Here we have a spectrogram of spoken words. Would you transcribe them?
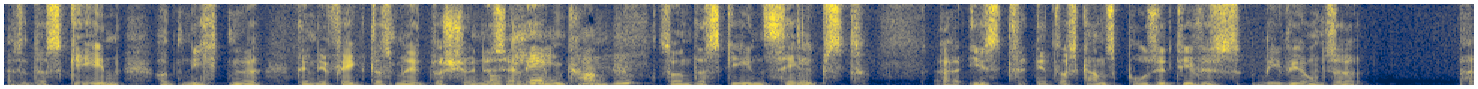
Also das Gehen hat nicht nur den Effekt, dass man etwas Schönes okay. erleben kann, mhm. sondern das Gehen selbst äh, ist etwas ganz Positives, wie wir unser äh,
